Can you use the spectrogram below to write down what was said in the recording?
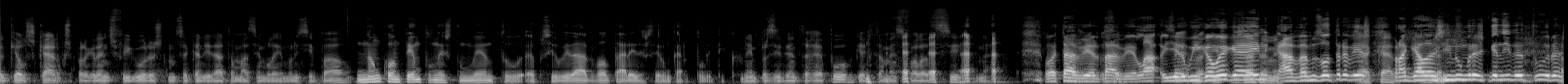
Aqueles cargos para grandes figuras, como ser candidato a uma Assembleia Municipal? Não contemplo neste momento a possibilidade de voltar a exercer um cargo político. Nem Presidente da República, que também se fala de si. Não. está a ver, está a ver. Lá, here we go again. Cá vamos outra vez para aquelas inúmeras candidaturas.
